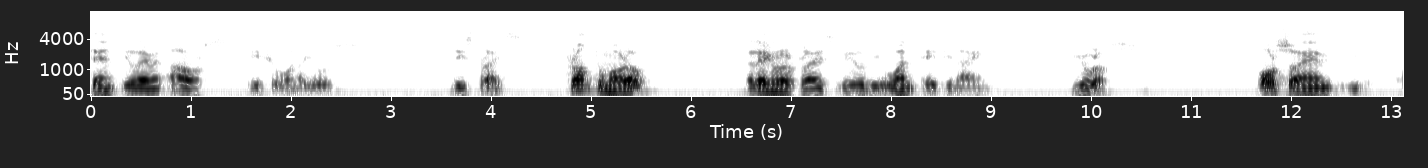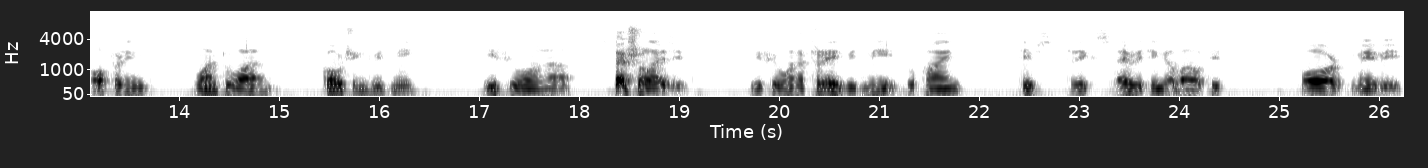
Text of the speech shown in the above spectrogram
10 11 hours if you want to use this price. From tomorrow, regular price will be 189 euros. Also, I am offering one-to-one coaching with me. If you wanna specialize it, if you wanna trade with me to find tips, tricks, everything about it, or maybe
